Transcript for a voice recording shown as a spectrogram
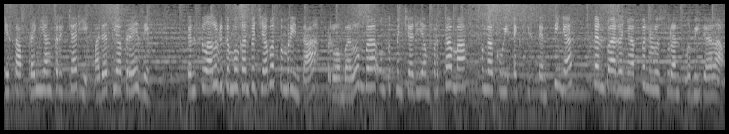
kisah prank yang terjadi pada tiap rezim dan selalu ditemukan pejabat pemerintah berlomba-lomba untuk menjadi yang pertama mengakui eksistensinya tanpa adanya penelusuran lebih dalam.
